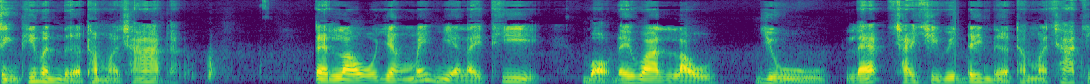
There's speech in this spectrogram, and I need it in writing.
สิ่งที่มันเหนือธรรมชาติอะแต่เรายังไม่มีอะไรที่บอกได้ว่าเราอยู่และใช้ชีวิตได้เหนือธรรมชาติจ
